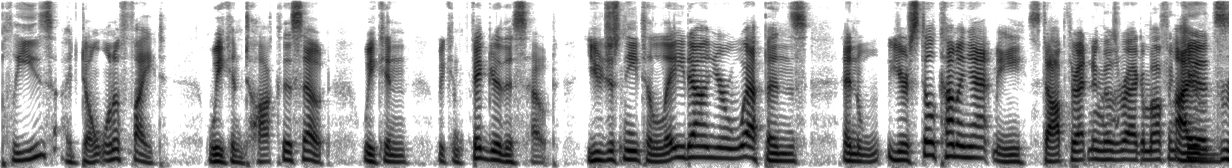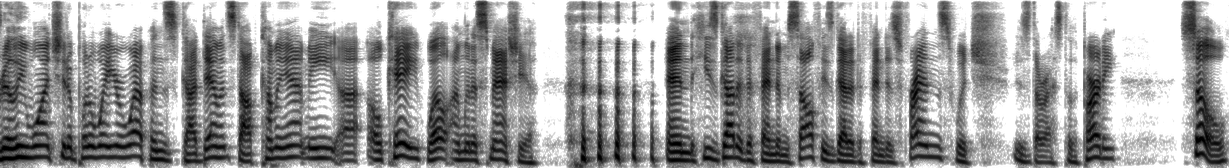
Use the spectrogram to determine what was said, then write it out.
please i don't want to fight we can talk this out we can we can figure this out you just need to lay down your weapons and you're still coming at me. Stop threatening those ragamuffin kids. I really want you to put away your weapons. God damn it, stop coming at me. Uh, okay, well, I'm going to smash you. and he's got to defend himself. He's got to defend his friends, which is the rest of the party. So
